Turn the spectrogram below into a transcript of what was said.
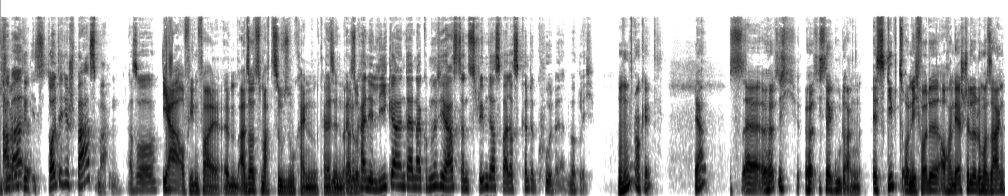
ich Aber überlege- es sollte dir Spaß machen. Also, ja, auf jeden Fall. Ähm, ansonsten macht es sowieso keinen, keinen wenn, Sinn. wenn Also, du keine Liga in deiner Community hast, dann stream das, weil das könnte cool werden, wirklich. Mhm, okay. Ja, es äh, hört, sich, hört sich sehr gut an. Es gibt, und ich wollte auch an der Stelle nochmal sagen,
